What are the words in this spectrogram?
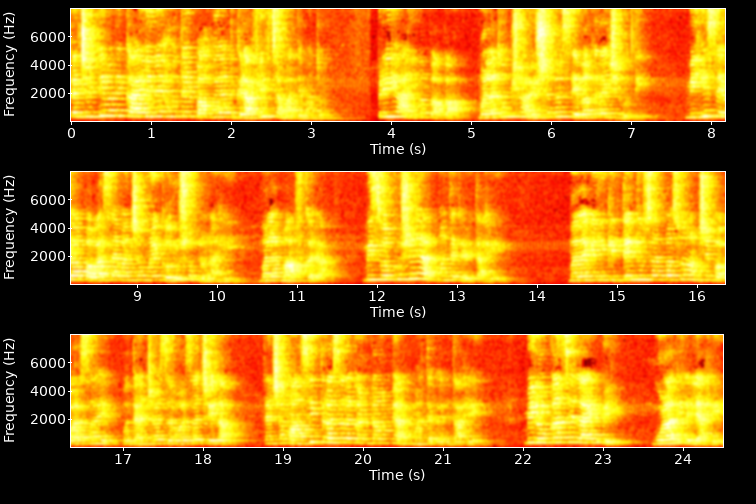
त्या चिठ्ठीमध्ये काय लिहिले होते पाहूयात ग्राफिकच्या माध्यमातून. प्रिय आई व बाबा मला तुमची आयुष्यभर सेवा करायची होती. मी ही सेवा पवार साहेबांच्यामुळे करू शकलो नाही. मला माफ करा. मी स्वखुशीने आत्महत्या करीत आहे. मला गेली कित्येक दिवसांपासून आमचे पवार साहेब व त्यांच्या जवळचा चेला त्यांच्या मानसिक त्रासाला कंटाळून मी आत्महत्या करीत आहे. मी लोकांचे लाइट बिल गोळा केलेले आहे.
